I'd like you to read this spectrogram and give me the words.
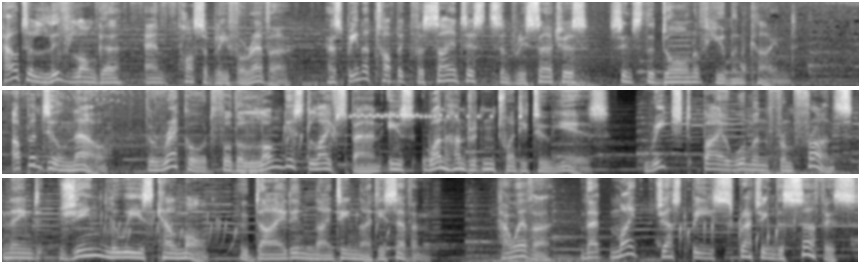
How to live longer and possibly forever has been a topic for scientists and researchers since the dawn of humankind. Up until now, the record for the longest lifespan is 122 years, reached by a woman from France named Jeanne-Louise Calment, who died in 1997. However, that might just be scratching the surface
